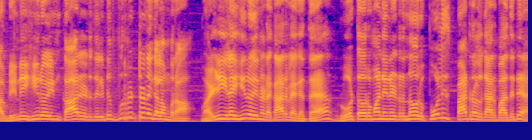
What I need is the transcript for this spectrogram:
அப்படின்னு ஹீரோயின் கார் எடுத்துக்கிட்டு விருட்டுன்னு கிளம்புறா. வழியில ஹீரோயினோட கார் வேகத்தை ரோட்டோரமா நின்றுட்டு இருந்த ஒரு போலீஸ் பேட்ரோல் கார் பார்த்துட்டு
